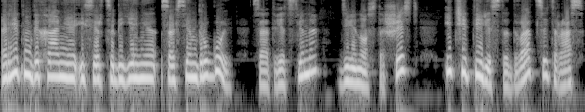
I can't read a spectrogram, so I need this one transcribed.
ритм дыхания и сердцебиения совсем другой, соответственно, 96 и 420 раз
